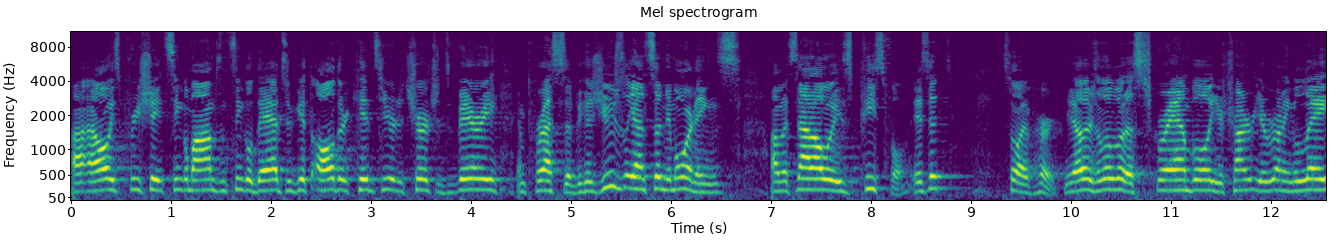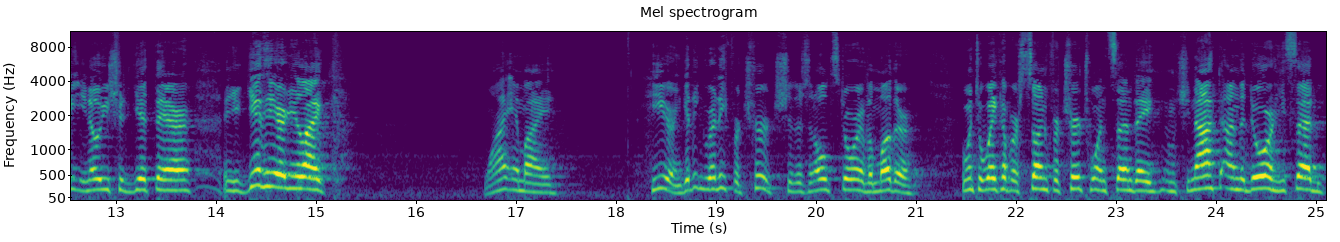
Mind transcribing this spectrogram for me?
I always appreciate single moms and single dads who get all their kids here to church. It's very impressive because usually on Sunday mornings, um, it's not always peaceful, is it? So I've heard. You know, there's a little bit of scramble. You're trying. To, you're running late. You know you should get there, and you get here, and you're like, "Why am I here?" And getting ready for church. And there's an old story of a mother went to wake up her son for church one Sunday, and when she knocked on the door, he said,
